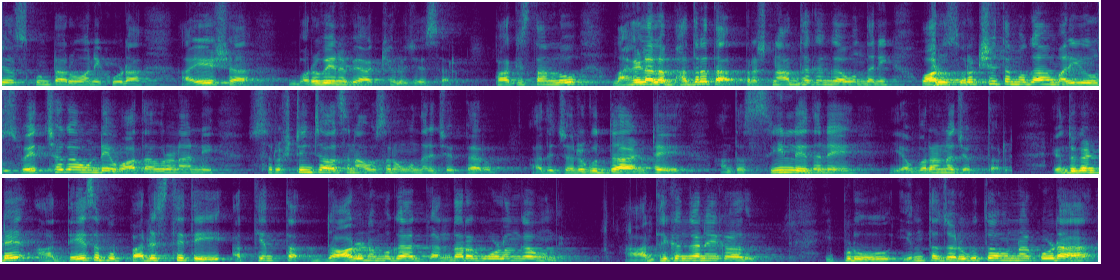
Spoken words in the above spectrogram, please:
చేసుకుంటారు అని కూడా అయేషా బరువైన వ్యాఖ్యలు చేశారు. పాకిస్తాన్లో మహిళల భద్రత ప్రశ్నార్థకంగా ఉందని వారు సురక్షితముగా మరియు స్వేచ్ఛగా ఉండే వాతావరణాన్ని సృష్టించాల్సిన అవసరం ఉందని చెప్పారు. అది జరుగుద్దా అంటే అంత సీన్ లేదనే ఎవరన్నా చెప్తారు. ఎందుకంటే ఆ దేశపు పరిస్థితి అత్యంత దారుణముగా గందరగోళంగా ఉంది. ఆర్థికంగానే కాదు. ఇప్పుడు ఇంత జరుగుతూ ఉన్నా కూడా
